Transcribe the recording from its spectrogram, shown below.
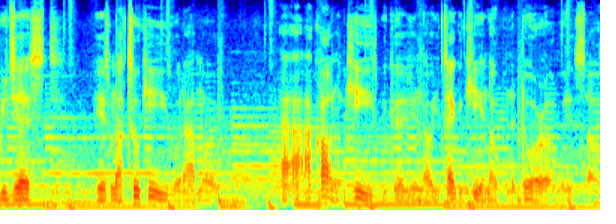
You just, here's my two keys, what I'm I, I, call them keys because you know you take a key and open the door up with. So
